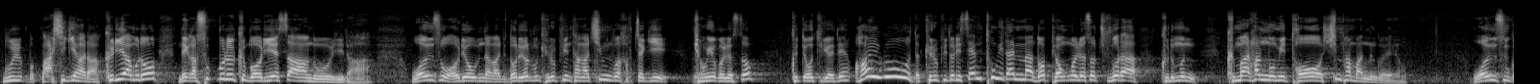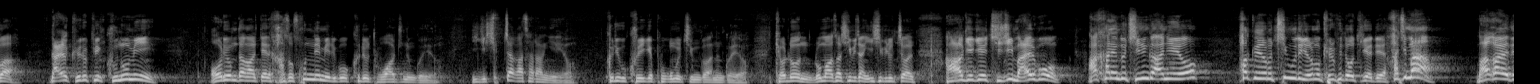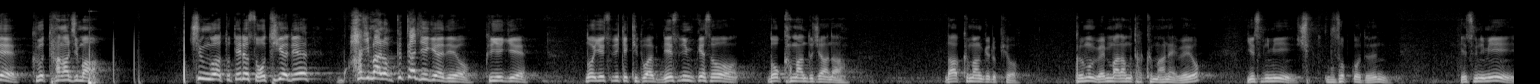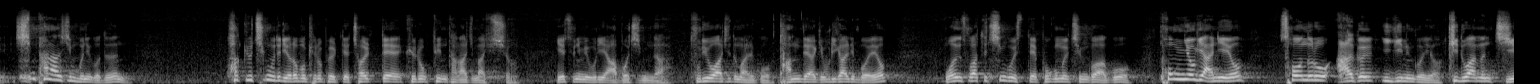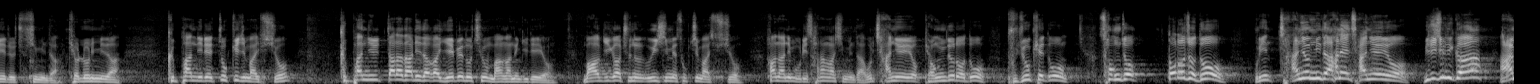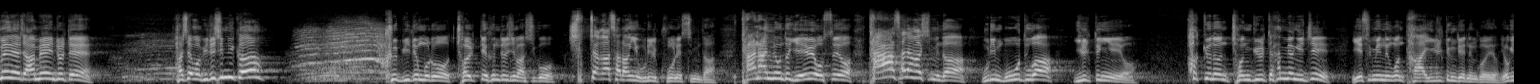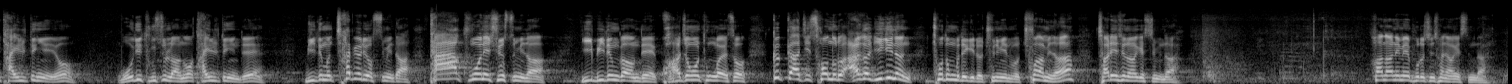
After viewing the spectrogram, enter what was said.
물 마시게 하라. 그리함으로 내가 숯불을 그 머리에 쌓아 놓으리라. 원수 어려움 당하지. 너 여러분 괴롭힘 당한 친구가 갑자기 병에 걸렸어? 그때 어떻게 해야 돼? 아이고 나 괴롭히더니 쌤통이다 임마. 너 병 걸려서 죽어라. 그러면 그 말 한 놈이 더 심판받는 거예요. 원수가 날 괴롭힌 그놈이 어려움 당할 때 가서 손 내밀고 그를 도와주는 거예요. 이게 십자가 사랑이에요. 그리고 그에게 복음을 증거하는 거예요. 결론 로마서 12장 21절 악에게 지지 말고 악한 행도 지는 거 아니에요? 학교 여러분 친구들 여러분 괴롭힐 때 어떻게 해야 돼? 하지 마. 막아야 돼. 그거 당하지 마. 친구가 또 때렸어. 어떻게 해야 돼? 하지 말라고 끝까지 얘기해야 돼요. 그 얘기에 너 예수님께 기도하. 예수님께서 너 가만두지 않아. 나 그만 괴롭혀. 그러면 웬만하면 다 그만해. 왜요? 예수님이 쉽- 무섭거든. 예수님이 심판하신 분이거든. 학교 친구들이 여러분 괴롭힐 때 절대 괴롭힘 당하지 마십시오. 예수님이 우리 아버지입니다. 두려워하지도 말고 담대하게 우리가 할일 뭐예요? 원수 같은 친구 있을 때 복음을 증거하고 폭력이 아니에요. 선으로 악을 이기는 거예요. 기도하면 지혜를 주십니다. 결론입니다. 급한 일에 쫓기지 마십시오. 급한 일 따라다니다가 예배 놓치면 망하는 길이에요. 마귀가 주는 의심에 속지 마십시오. 하나님 우리 사랑하십니다. 우리 자녀예요. 병들어도 부족해도 성적 떨어져도 우린 자녀입니다. 하나의 자녀예요. 믿으십니까? 아멘 해자 아멘 이럴 때 다시 한번 믿으십니까? 그 믿음으로 절대 흔들리지 마시고 십자가 사랑이 우리를 구원했습니다. 단 한 명도 예외 없어요. 다 사랑하십니다. 우리 모두가 1등이에요. 학교는 전교일 때한 명이지 예수 믿는 건 다 1등 되는 거예요. 여기 다 1등이에요. 어디 등수를 나눠? 다 1등인데 믿음은 차별이 없습니다. 다 구원해 주셨습니다. 이 믿음 가운데 과정을 통과해서 끝까지 선으로 악을 이기는 초등부 되기를 주님 이름으로 축원합니다. 자리에서 일어나겠습니다. 하나님의 부르신 찬양하겠습니다.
